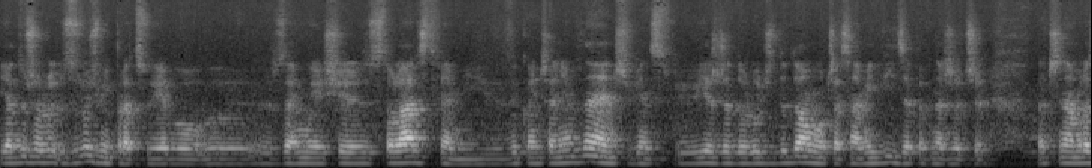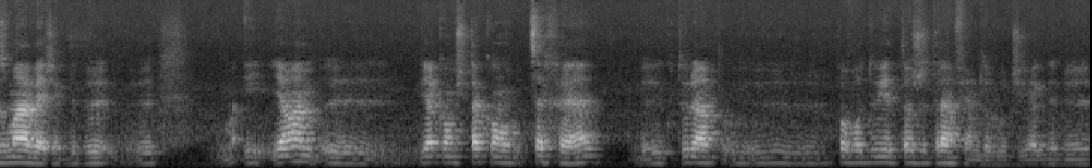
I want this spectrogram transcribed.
Ja dużo z ludźmi pracuję, bo y, zajmuję się stolarstwem i wykończeniem wnętrz, więc jeżdżę do ludzi do domu, czasami widzę pewne rzeczy, zaczynam rozmawiać, jak gdyby... y, y, Ja mam y, jakąś taką cechę, y, która y, powoduje to, że trafiam do ludzi, jak gdyby...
